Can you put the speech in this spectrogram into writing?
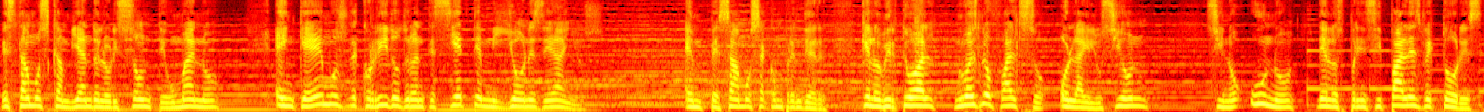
Estamos cambiando el horizonte humano en que hemos recorrido durante 7 millones de años empezamos a comprender que lo virtual no es lo falso o la ilusión, sino uno de los principales vectores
